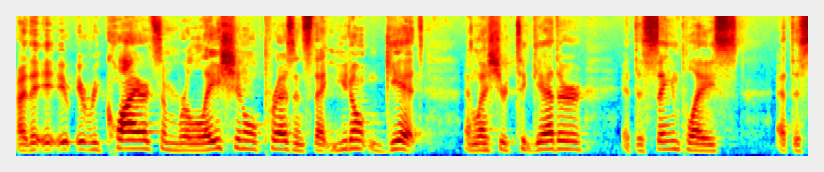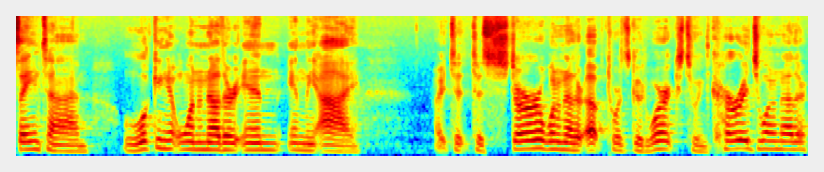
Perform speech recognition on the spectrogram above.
Right? It, it required some relational presence that you don't get unless you're together at the same place at the same time, looking at one another in, in the eye. Right? To, to stir one another up towards good works, to encourage one another,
